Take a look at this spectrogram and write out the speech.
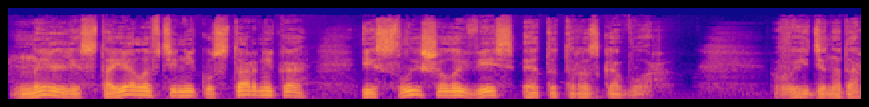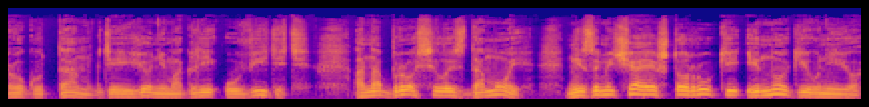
Нелли стояла в тени кустарника и слышала весь этот разговор. Выйдя на дорогу там, где ее не могли увидеть, она бросилась домой, не замечая, что руки и ноги у нее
